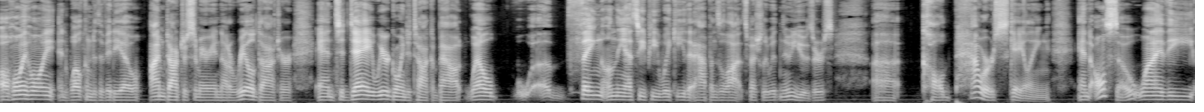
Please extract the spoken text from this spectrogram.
Ahoy hoy and welcome to the video. I'm Dr. Cimmerian, not a real doctor, and today we're going to talk about, well, a thing on the SCP wiki that happens a lot, especially with new users, uh, called power scaling, and also why the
